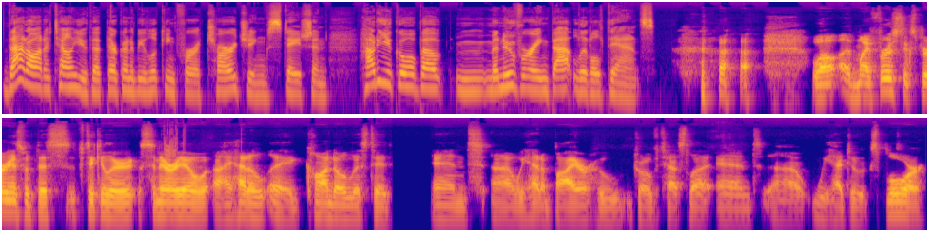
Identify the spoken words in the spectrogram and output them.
That ought to tell you that they're going to be looking for a charging station. How do you go about maneuvering that little dance? well, uh, my first experience with this particular scenario, I had a, a condo listed, and uh, we had a buyer who drove Tesla, and uh, we had to explore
